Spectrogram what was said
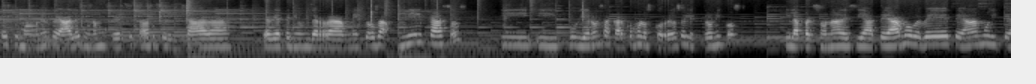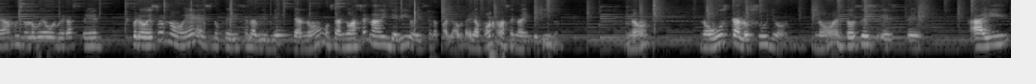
testimonios reales de una mujer que estaba súper hinchada, que había tenido un derrame, o sea, mil casos, y, y pudieron sacar como los correos electrónicos y la persona decía, te amo bebé, te amo y te amo y no lo voy a volver a hacer. Pero eso no es lo que dice la Biblia, ¿no? O sea, no hace nada indebido, dice la palabra. El amor no hace nada indebido, ¿no? no busca lo suyo, ¿no? Entonces, este, ahí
